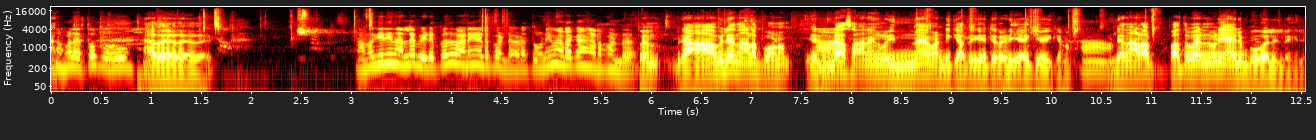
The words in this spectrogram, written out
നമ്മളെപ്പോ പോവും അതെ അതെ അതെ നമുക്കിനി നല്ല പിടിപ്പത് പണി കിടപ്പുണ്ട് അവിടെ തുണി മടക്കാൻ കിടപ്പുണ്ട് ഇപ്പം രാവിലെ നാളെ പോകണം എല്ലാ സാധനങ്ങളും ഇന്നേ വണ്ടിക്കകത്ത് കയറ്റി റെഡിയാക്കി വെക്കണം ആ ഇല്ല നാളെ പത്ത് പതിനൊന്ന് മണി ആയാലും പോകാനില്ലെങ്കിൽ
